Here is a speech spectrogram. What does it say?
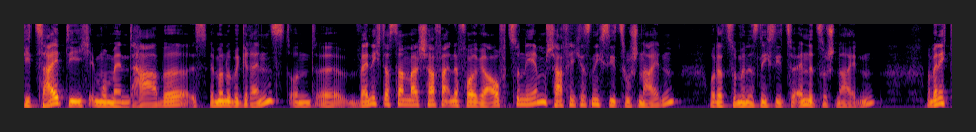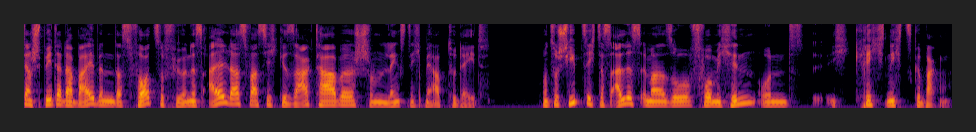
die Zeit, die ich im Moment habe, ist immer nur begrenzt und äh, wenn ich das dann mal schaffe, eine Folge aufzunehmen, schaffe ich es nicht, sie zu schneiden oder zumindest nicht, sie zu Ende zu schneiden. Und wenn ich dann später dabei bin, das fortzuführen, ist all das, was ich gesagt habe, schon längst nicht mehr up to date. Und so schiebt sich das alles immer so vor mich hin und ich krieg nichts gebacken.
